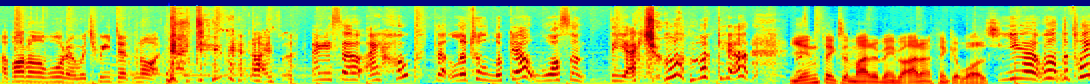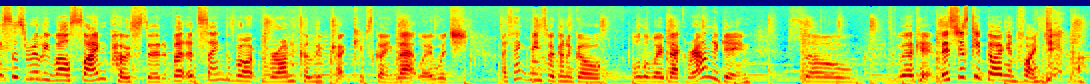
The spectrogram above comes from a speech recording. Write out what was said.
a bottle of water, which we did not do that either. Okay, so I hope that little lookout wasn't the actual lookout. Yen thinks it might have been, but I don't think it was. Yeah, well, the place is really well signposted, but it's saying the Ver- Veronica loop track keeps going that way, which I think means we're gonna go all the way back around again. So, okay, let's just keep going and find out.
